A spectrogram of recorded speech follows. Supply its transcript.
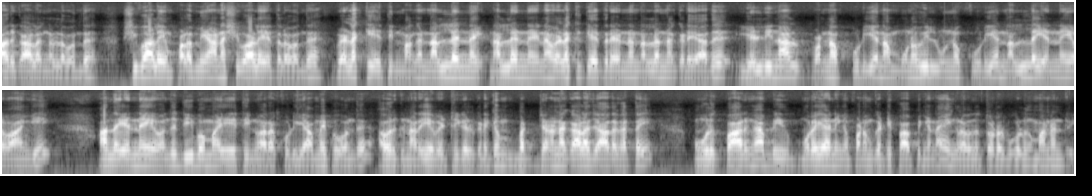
ஆறு காலங்களில் வந்து சிவாலயம் பழமையான சிவாலயத்தில் வந்து விளக்கு ஏற்றின்பாங்க நல்லெண்ணெய் நல்லெண்ணெய்னா விளக்குக்கு ஏற்றுற எண்ணெய் நல்லெண்ணெய் கிடையாது. எள்ளினால் பண்ணக்கூடிய நம் உணவில் உண்ணக்கூடிய நல்ல எண்ணெயை வாங்கி அந்த எண்ணெயை வந்து தீபமாக ஏற்றின்னு வரக்கூடிய அமைப்பு வந்து அவருக்கு நிறைய வெற்றிகள் கிடைக்கும். பட் ஜனனகால ஜாதகத்தை உங்களுக்கு பாருங்கள் அப்படி முறையாக நீங்கள் பணம் கட்டி பார்ப்பீங்கன்னா எங்களை வந்து தொடர்பு கொள்ளுங்கம்மா. நன்றி.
